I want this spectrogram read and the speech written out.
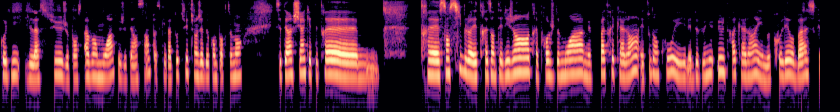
collie, il l'a su, je pense, avant moi que j'étais enceinte parce qu'il a tout de suite changé de comportement. C'était un chien qui était très très sensible et très intelligent, très proche de moi, mais pas très câlin. Et tout d'un coup, il est devenu ultra câlin et il me collait au basque.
